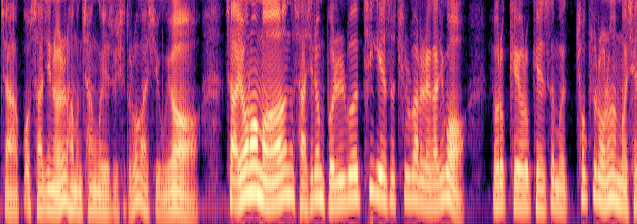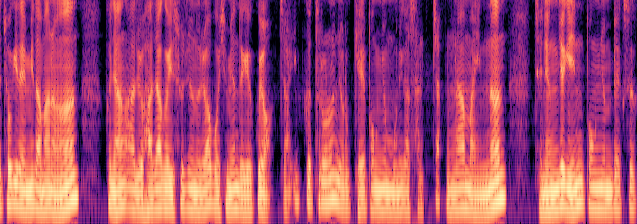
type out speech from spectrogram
자, 꽃 사진을 한번 참고해 주시도록 하시고요. 자, 요 놈은 사실은 벌버티기에서 출발을 해가지고 요렇게 요렇게 해서 뭐 촉수로는 뭐 세촉이 됩니다만은 그냥 아주 하작의 수준으로 보시면 되겠고요. 자, 입 끝으로는 요렇게 복륜 무늬가 살짝 남아 있는 전형적인 복륜 백석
